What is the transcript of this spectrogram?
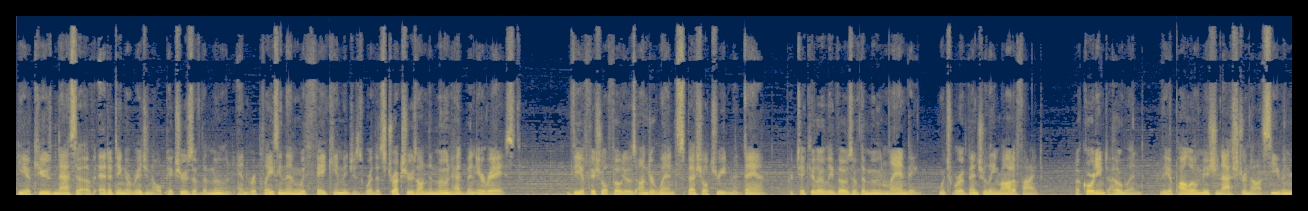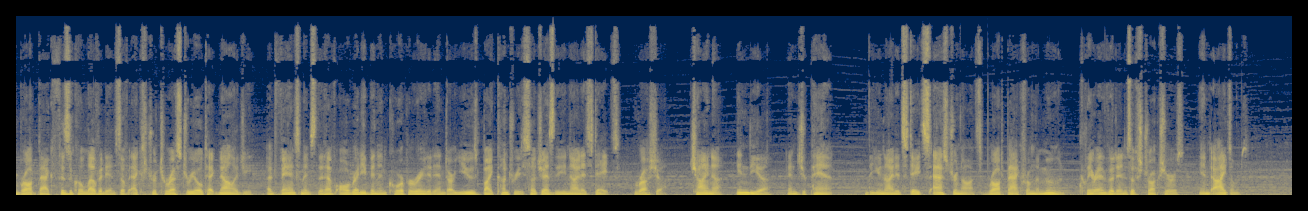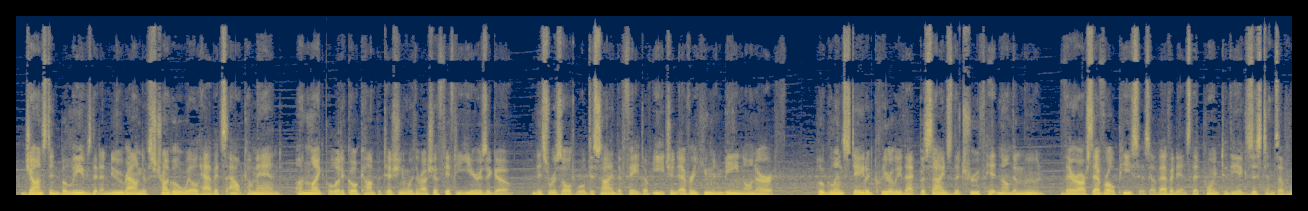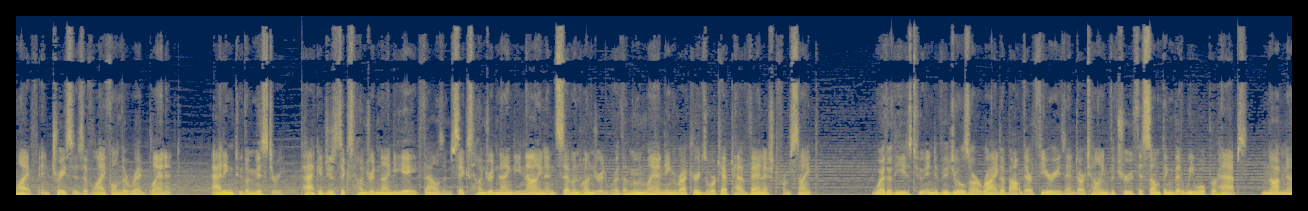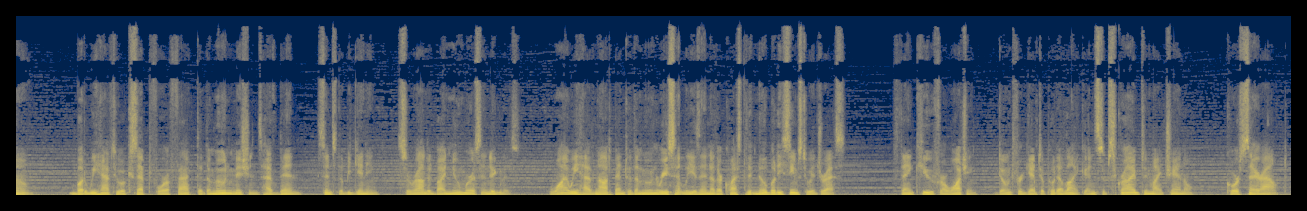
He accused NASA of editing original pictures of the moon and replacing them with fake images where the structures on the moon had been erased. The official photos underwent special treatment and, particularly those of the moon landing, which were eventually modified. According to Hoagland, the Apollo mission astronauts even brought back physical evidence of extraterrestrial technology, advancements that have already been incorporated and are used by countries such as the United States, Russia, China, India, and Japan. The United States astronauts brought back from the moon, clear evidence of structures, and items. Johnston believes that a new round of struggle will have its outcome and, unlike political competition with Russia 50 years ago, this result will decide the fate of each and every human being on Earth. Hoagland stated clearly that besides the truth hidden on the moon, there are several pieces of evidence that point to the existence of life and traces of life on the red planet. Adding to the mystery, packages 698,699 and 700 where the moon landing records were kept have vanished from sight. Whether these two individuals are right about their theories and are telling the truth is something that we will perhaps, not know. But we have to accept for a fact that the moon missions have been, since the beginning, surrounded by numerous enigmas. Why we have not been to the moon recently is another quest that nobody seems to address. Thank you for watching, don't forget to put a like and subscribe to my channel. Corsair out.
